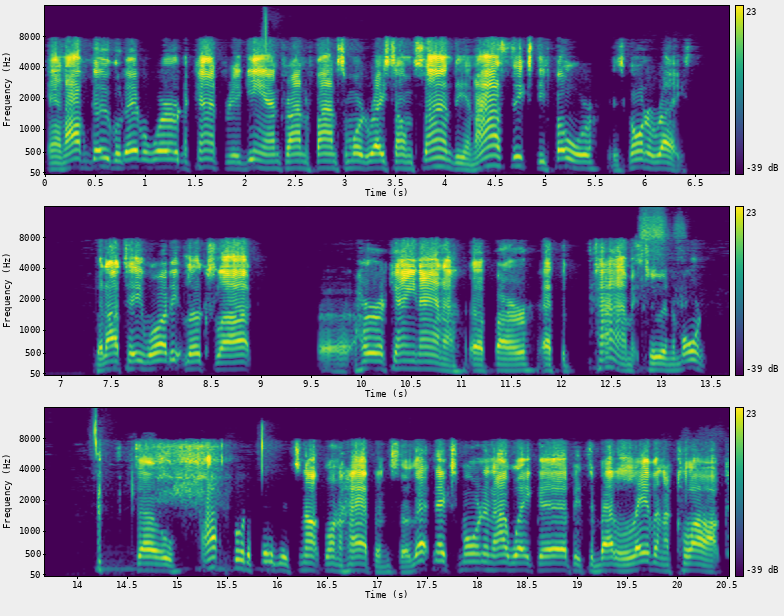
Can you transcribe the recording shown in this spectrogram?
and I've googled everywhere in the country again, trying to find somewhere to race on Sunday. And I sixty four is going to race, but I tell you what, it looks like uh, Hurricane Anna up there at the time at two in the morning. So I sort of figure it's not going to happen. So that next morning I wake up. It's about eleven o'clock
